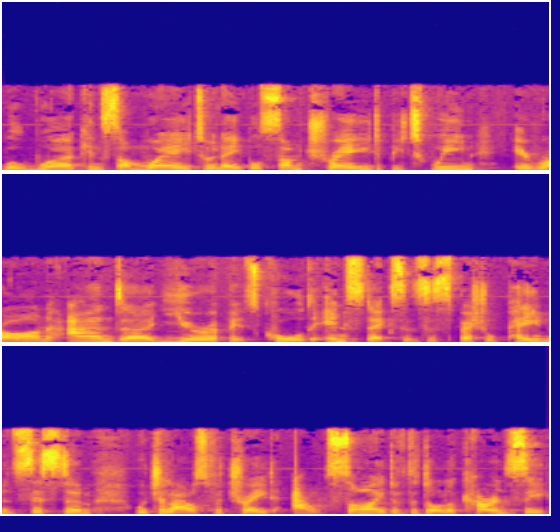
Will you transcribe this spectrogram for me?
will work in some way to enable some trade between Iran and uh, Europe. It's called Instex. It's a special payment system which allows for trade outside of the dollar currency,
